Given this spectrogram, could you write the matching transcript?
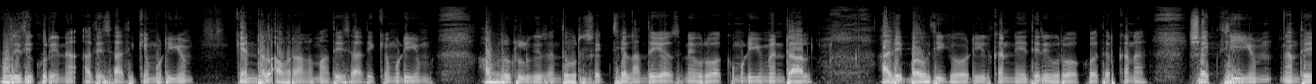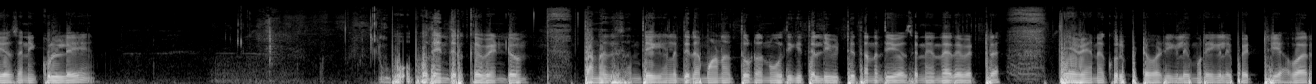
உறுதி கூறினார் அதை சாதிக்க முடியும் என்றால் அவராலும் அதை சாதிக்க முடியும். அவர்களுக்கு இருந்த ஒரு சக்தியால் அந்த யோசனை உருவாக்க முடியும் என்றால் அதை பௌதிக ஓடியில் கண்ணெதிரை உருவாக்குவதற்கான சக்தியும் அந்த யோசனைக்குள்ளே புதைந்திருக்க வேண்டும். தனது சந்தேகங்களை திடமானத்துடன் ஒதுக்கி தள்ளிவிட்டு தனது யோசனை நிறைவேற்ற தேவையான குறிப்பிட்ட வழிகளை முறைகளை பற்றி அவர்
